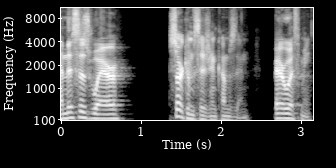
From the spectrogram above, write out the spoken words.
And this is where circumcision comes in. Bear with me.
